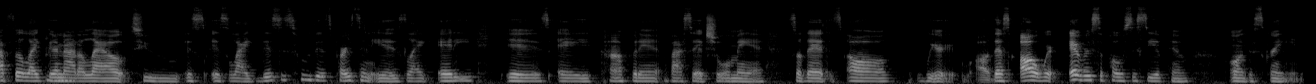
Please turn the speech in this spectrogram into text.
i feel like they're mm-hmm. not allowed to it's, it's like this is who this person is like eddie is a confident bisexual man so that's all we're that's all we're ever supposed to see of him on the screen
